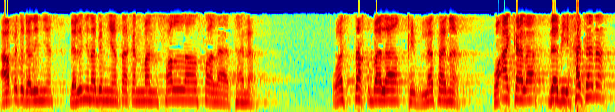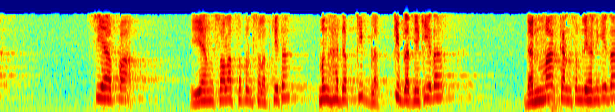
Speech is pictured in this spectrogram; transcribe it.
Apa itu dalilnya? Dalilnya Nabi menyatakan man shalla salatana wastaqbala qiblatana wa akala dhabihatana Siapa yang sholat seperti sholat kita, menghadap kiblat, kiblatnya kita, dan makan sembelihan kita,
